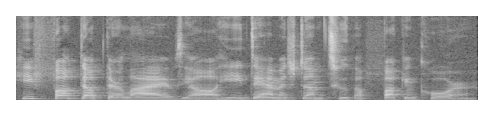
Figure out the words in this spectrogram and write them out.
He fucked up their lives, y'all. He damaged them to the fucking core.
